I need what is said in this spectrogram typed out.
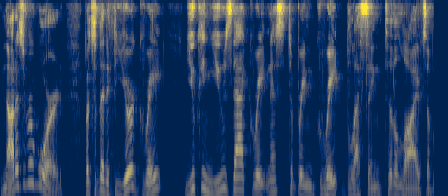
not as a reward, but so that if you're great, you can use that greatness to bring great blessing to the lives of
